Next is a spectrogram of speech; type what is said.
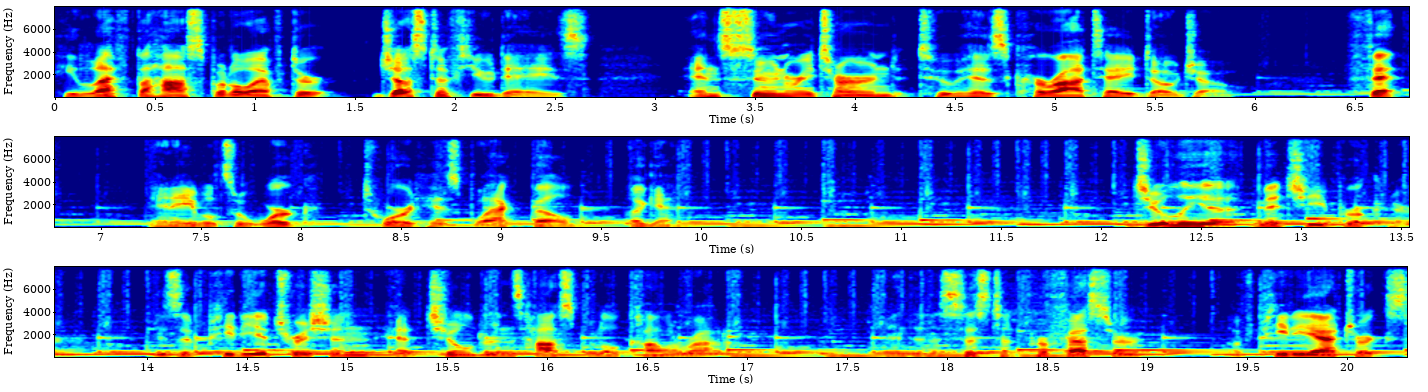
He left the hospital after just a few days and soon returned to his karate dojo, fit and able to work toward his black belt again. Julia Michie Bruckner is a pediatrician at Children's Hospital Colorado and an assistant professor of pediatrics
